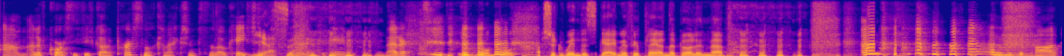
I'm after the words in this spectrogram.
Um, and of course, if you've got a personal connection to the location, yes, make the game even better. even. I should win this game if we play on the Berlin map. A good thought.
